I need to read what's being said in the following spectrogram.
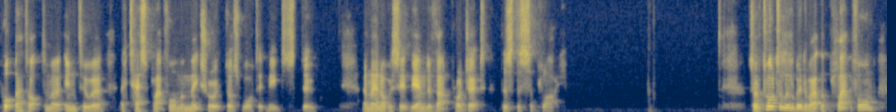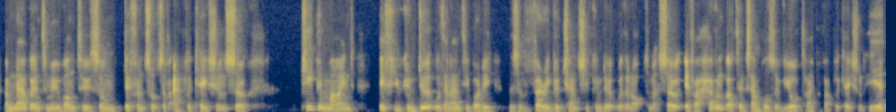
put that Optima into a, a test platform and make sure it does what it needs to do. And then obviously at the end of that project, there's the supply. So I've talked a little bit about the platform. I'm now going to move on to some different sorts of applications. So keep in mind, if you can do it with an antibody, there's a very good chance you can do it with an Optima. So if I haven't got examples of your type of application here,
